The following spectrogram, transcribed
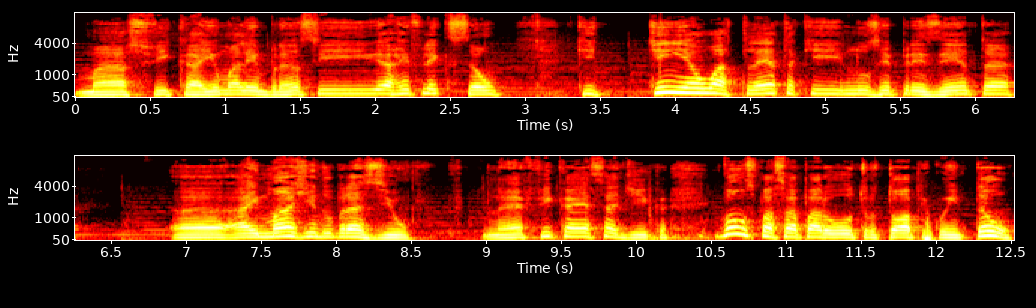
Mas fica aí uma lembrança e a reflexão que quem é o atleta que nos representa uh, a imagem do Brasil, né? Fica essa dica. Vamos passar para o outro tópico então,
